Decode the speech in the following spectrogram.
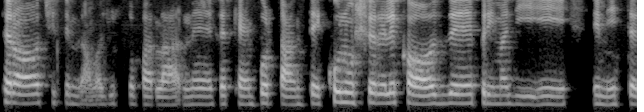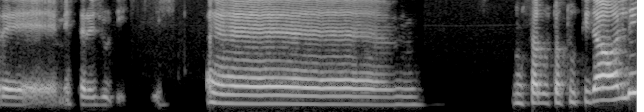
però ci sembrava giusto parlarne perché è importante conoscere le cose prima di emettere, emettere giudizi. Eh, un saluto a tutti da Olli.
